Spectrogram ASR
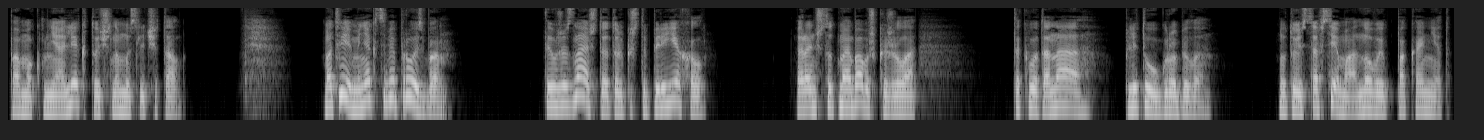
Помог мне Олег, точно мысли читал. Матвей, у меня к тебе просьба. Ты уже знаешь, что я только что переехал. Раньше тут моя бабушка жила. Так вот, она плиту угробила. Ну, то есть совсем, а новой пока нет.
